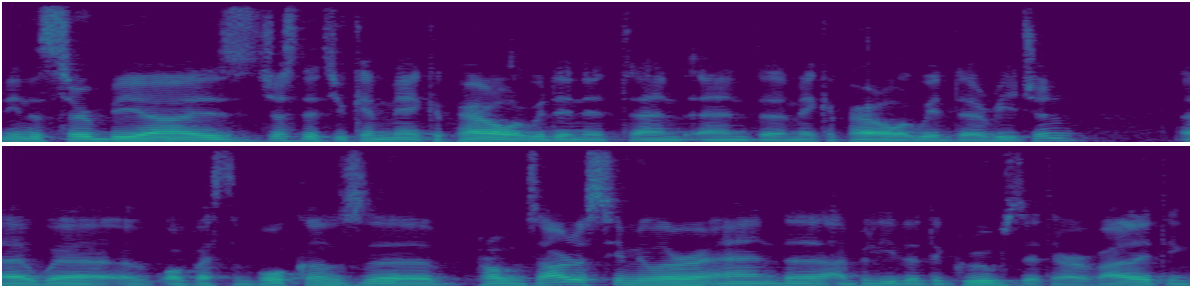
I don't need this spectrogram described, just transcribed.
in the Serbia is just that you can make a parallel within it and, and make a parallel with the region uh, where uh, of Western Balkans, uh, problems are similar, and I believe that the groups that are violating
